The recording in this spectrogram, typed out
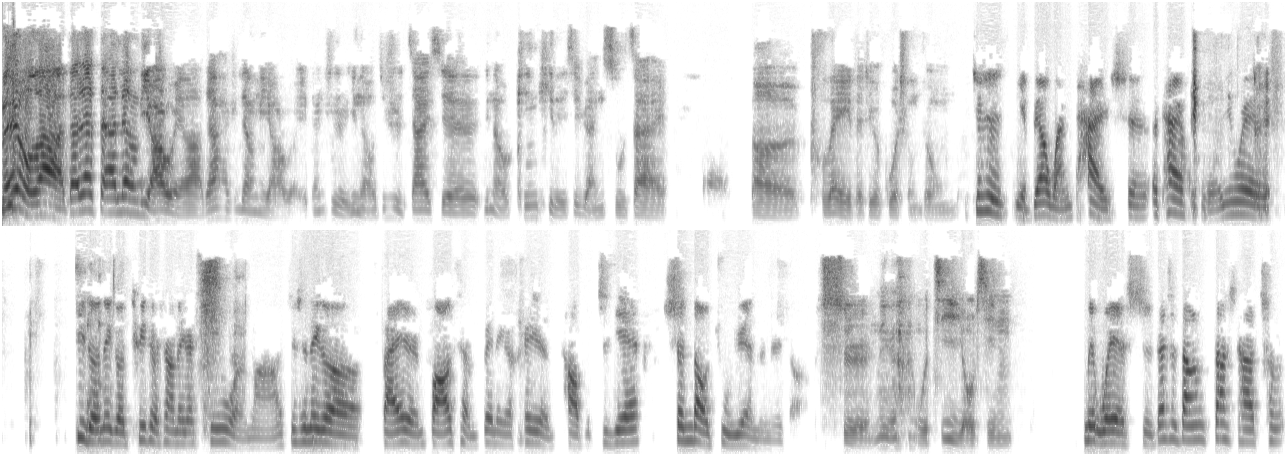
没有啦，大家大家量力而为啦，大家还是量力而为。但是 you know 就是加一些 you know kinky 的一些元素在呃 play 的这个过程中。就是也不要玩太深呃太火，因为记得那个 Twitter 上那个新闻嘛，就是那个白人 bottom 被那个黑人 top 直接升到住院的那个。是那个我记忆犹新。那我也是，但是当当时他称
